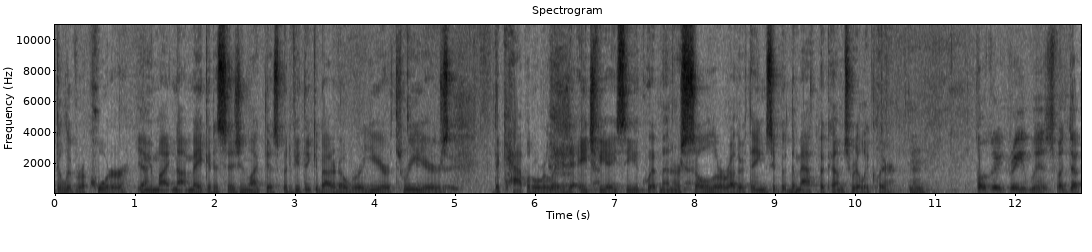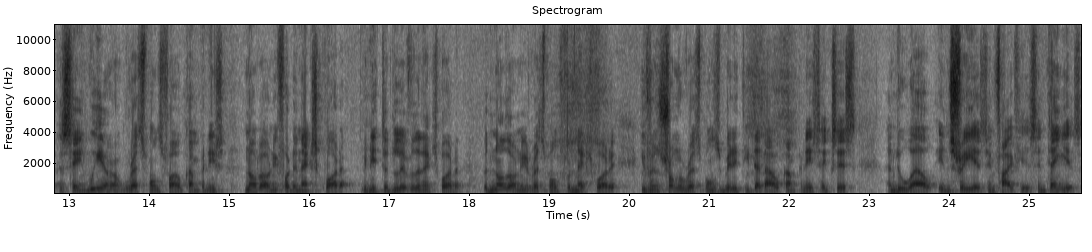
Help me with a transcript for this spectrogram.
deliver a quarter, yeah. you might not make a decision like this, but if you think about it over a year, three yeah, years, the capital related to HVAC equipment or solar or other things, it, the math becomes really clear. Mm. Totally agree with what Doug is saying. We are responsible for our companies not only for the next quarter. We need to deliver the next quarter, but not only responsible for the next quarter, even stronger responsibility that our companies exist and do well in three years, in five years, in 10 years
